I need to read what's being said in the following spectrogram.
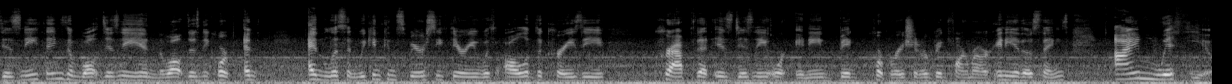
Disney things and Walt Disney and the Walt Disney Corp. And and listen, we can conspiracy theory with all of the crazy crap that is Disney or any big corporation or big pharma or any of those things. I'm with you.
